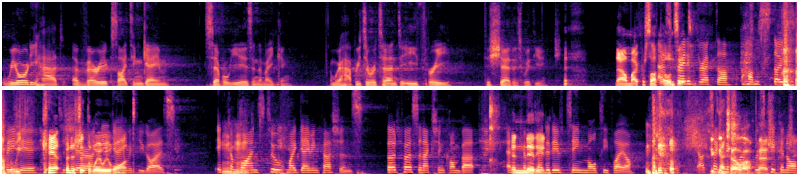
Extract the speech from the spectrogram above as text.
we already had a very exciting game several years in the making. And we're happy to return to E3 to share this with you. Now Microsoft As owns creative it. director, I'm stoked to be We here. can't to finish it the way we want. With you guys, it Mm-hmm. combines two of my gaming passions: third-person action combat and, And knitting. competitive team multiplayer. Our You can technical tell how alpha is passionate kicking off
